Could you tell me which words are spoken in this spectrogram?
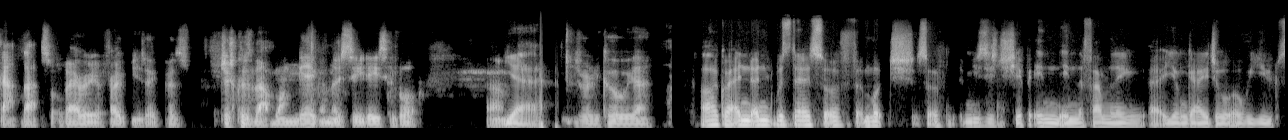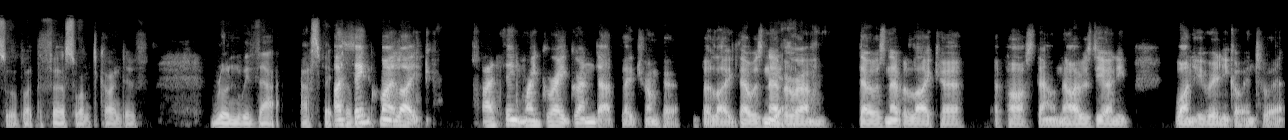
that that sort of area of folk music because just because of that one gig and those cds he bought um yeah. it was really cool yeah Oh, great. And and was there sort of much sort of musicianship in in the family at a young age, or, or were you sort of like the first one to kind of run with that aspect? I of it? think my like I think my great granddad played trumpet, but like there was never um there was never like a, a pass down. No, I was the only one who really got into it.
